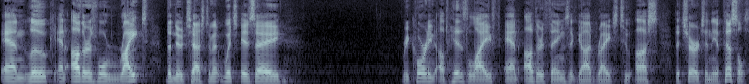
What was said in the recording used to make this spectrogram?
and Luke and others will write the New Testament, which is a recording of his life and other things that God writes to us, the church, in the epistles.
